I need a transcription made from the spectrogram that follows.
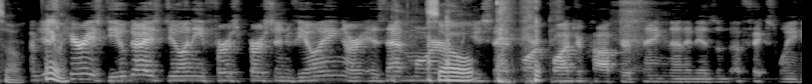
So I'm just anyway, curious. Do you guys do any first-person viewing, or is that more? So- you said more a quadricopter thing than it is a, a fixed wing.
